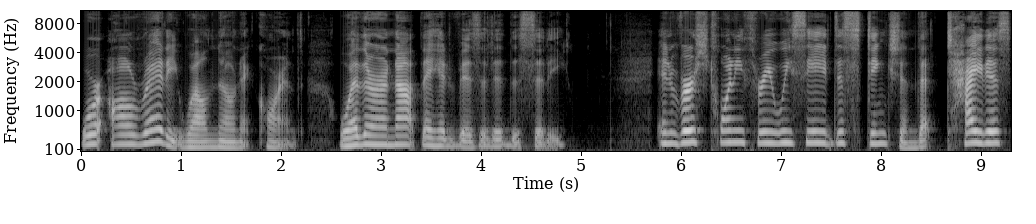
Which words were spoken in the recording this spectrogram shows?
were already well known at Corinth, whether or not they had visited the city. In verse 23, we see a distinction that Titus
